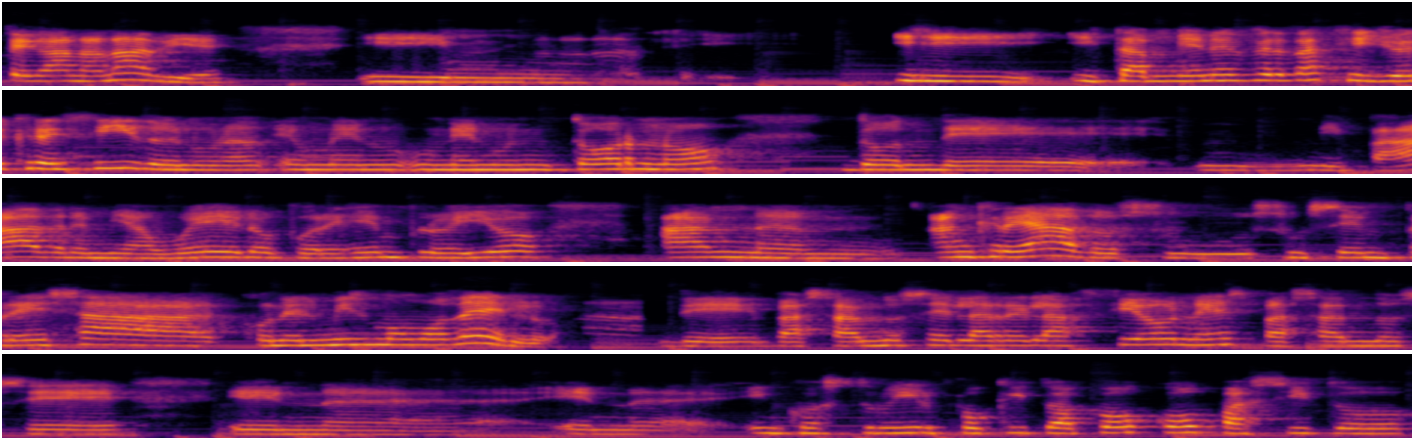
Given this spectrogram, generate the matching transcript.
te gana nadie. Y, y, también es verdad que yo he crecido en, en, un, entorno donde mi padre, mi abuelo, por ejemplo, ellos han, em, han creado sus empresas con el mismo modelo, de, basándose en las relaciones, basándose en, eh, eh, en, construir poquito a poco, pasito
